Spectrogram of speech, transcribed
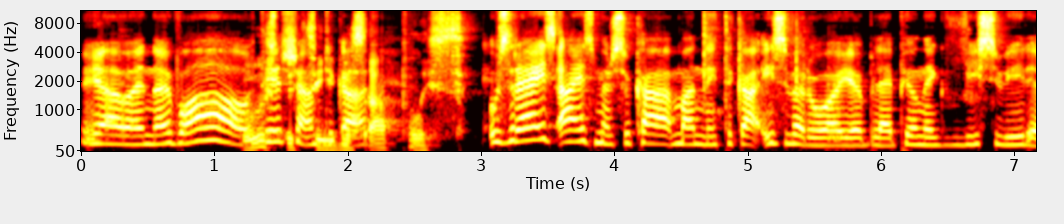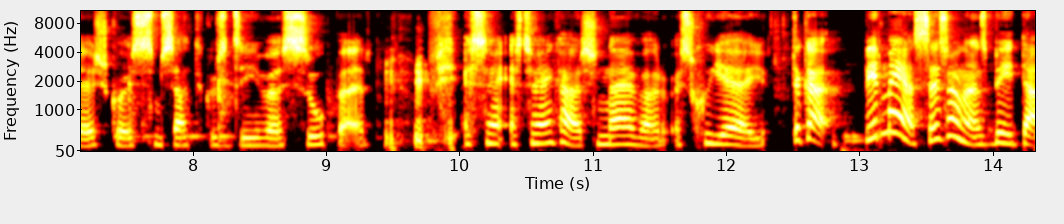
Jā, vai ne? Wow, tiešām tā kā aplis. Uzreiz aizmirsu, kā mani kā, izvaroja blē, pilnīgi visi vīrieši, ko esmu satikusi dzīvē. Super. Es, es vienkārši nevaru, es hujēju. Tā kā pirmajā sezonā bija tā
